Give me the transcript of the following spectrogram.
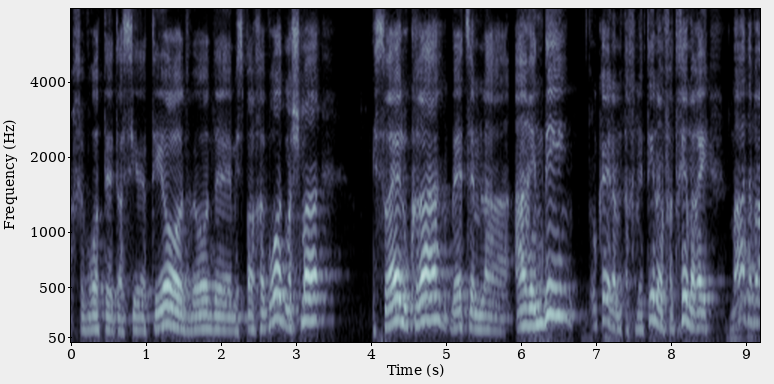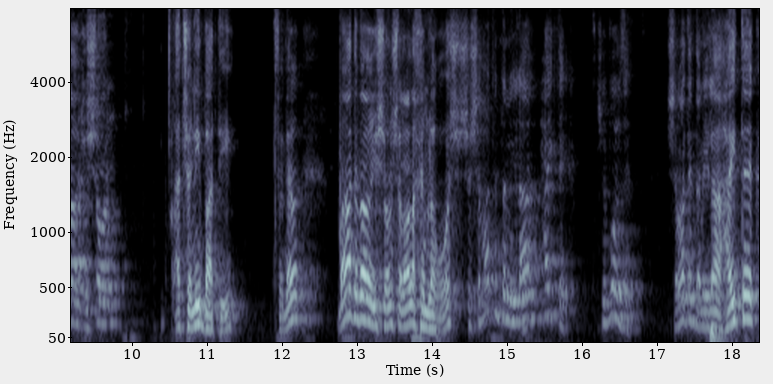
וחברות אה, תעשייתיות ועוד אה, מספר חברות, משמע ישראל הוכרה בעצם ל-R&D, אוקיי, למתכנתים, למפתחים, הרי מה הדבר הראשון, עד שאני באתי, בסדר? מה הדבר הראשון שעלה לכם לראש? ששמעתם את המילה הייטק, תחשבו על זה. שמעתם את המילה הייטק,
